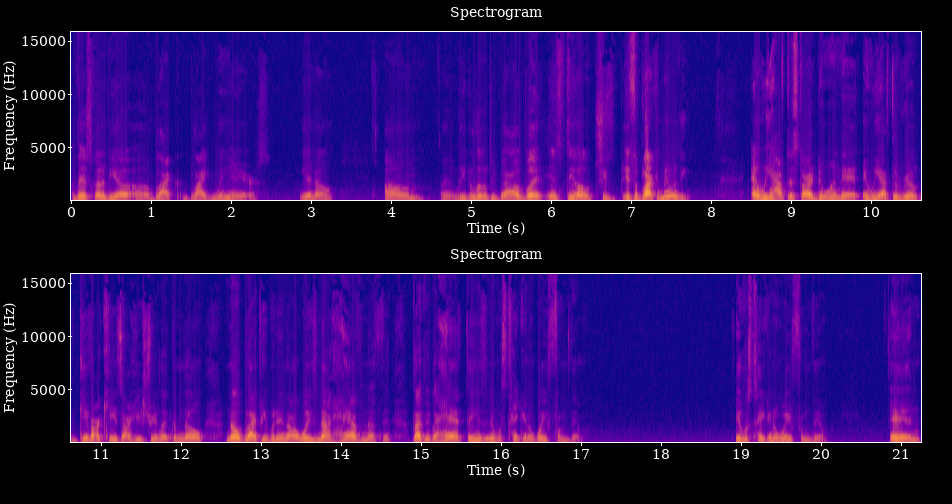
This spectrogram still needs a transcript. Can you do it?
there's going to be a, a, black black millionaires, you know. Um, leave the little people out, but it's still she's it's a black community, and we have to start doing that, and we have to real, give our kids our history and let them know. No, black people didn't always not have nothing. Black people had things, and it was taken away from them. It was taken away from them, and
